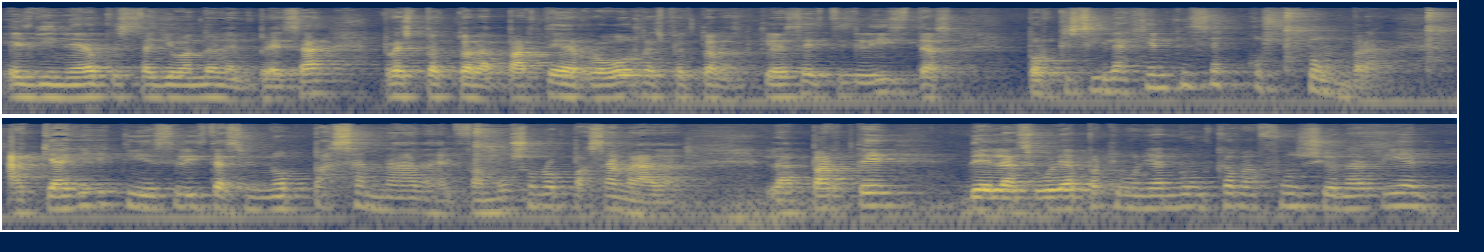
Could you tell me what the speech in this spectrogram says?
el dinero que se está llevando en la empresa, respecto a la parte de robo, respecto a las actividades ilícitas. Porque si la gente se acostumbra a que haya actividades ilícitas y no pasa nada, el famoso no pasa nada, la parte de la seguridad patrimonial nunca va a funcionar bien.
